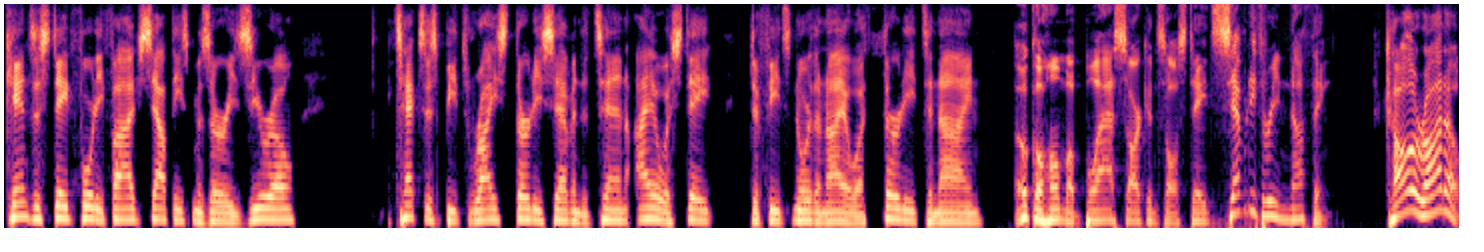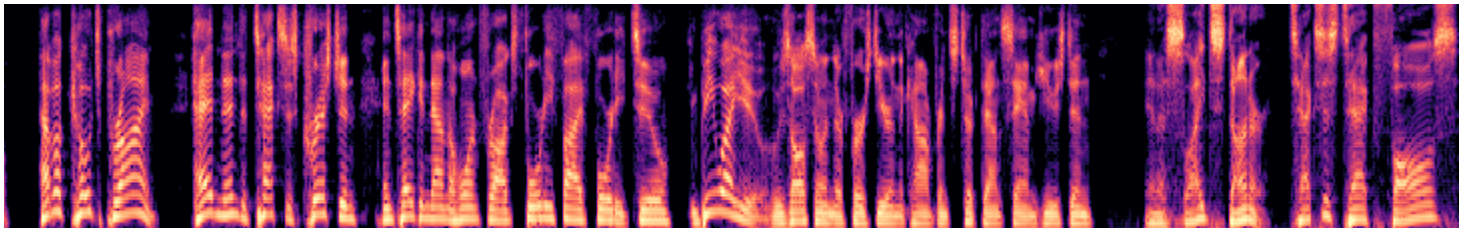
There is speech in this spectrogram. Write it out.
Kansas State 45, Southeast Missouri 0. Texas beats Rice 37 to 10. Iowa State defeats Northern Iowa 30 to 9. Oklahoma blasts Arkansas State 73 0. Colorado, how about Coach Prime? Heading into Texas Christian and taking down the Horned Frogs 45 42. BYU, who's also in their first year in the conference, took down Sam Houston. And a slight stunner Texas Tech falls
